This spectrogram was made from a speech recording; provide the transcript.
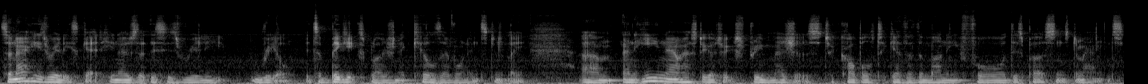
so now he's really scared. He knows that this is really real. It's a big explosion. It kills everyone instantly. Um, and he now has to go to extreme measures to cobble together the money for this person's demands.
